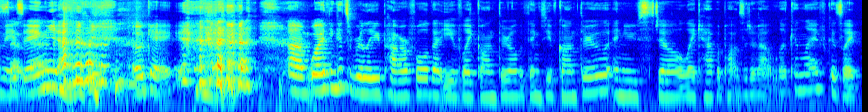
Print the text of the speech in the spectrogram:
amazing. so yeah. Okay. Um, well i think it's really powerful that you've like gone through all the things you've gone through and you still like have a positive outlook in life because like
